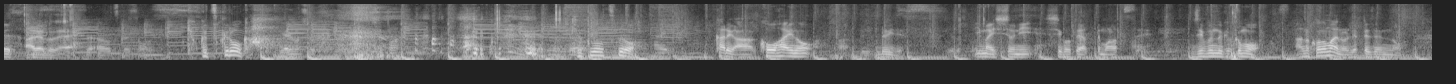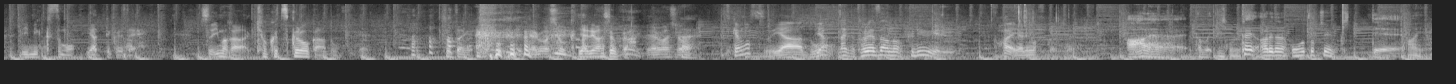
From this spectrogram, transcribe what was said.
です。ありがとうね。お疲れ様です。曲作ろうか。やりましょう。曲を作ろう、彼が後輩のルイです。今一緒に仕事やってもらってて自分の曲もあのこの前のレペゼンのリミックスもやってくれてちょっと今から曲作ろうかなと思ってちょっとやりましょうか。やりましょうか。やりましょう、はい。つけます？いやどう？いやなんかとりあえずあのフリューゲル。はいやりますかじあ。はいはいはい。多分一回あれだねオートチューン切って、ゃはいはい。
